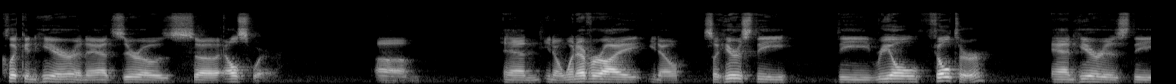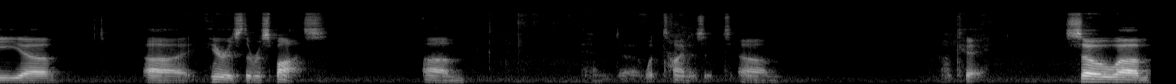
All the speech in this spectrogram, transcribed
click in here and add zeros uh, elsewhere. Um, and you know, whenever I you know, so here's the the real filter, and here is the uh, here is the response. Um, and uh, what time is it? Um, okay, so um,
